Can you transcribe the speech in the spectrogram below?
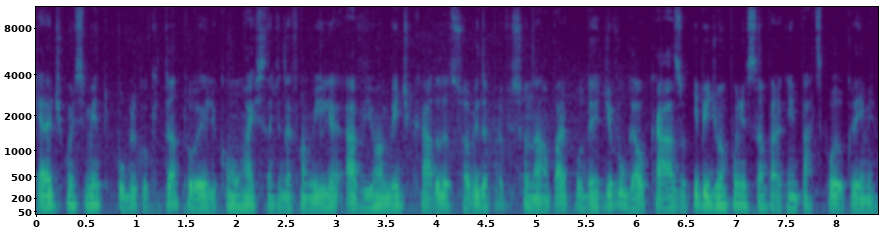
Era de conhecimento público que tanto ele como o restante da família haviam abdicado da sua vida profissional para poder divulgar o caso e pedir uma punição para quem participou do crime.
